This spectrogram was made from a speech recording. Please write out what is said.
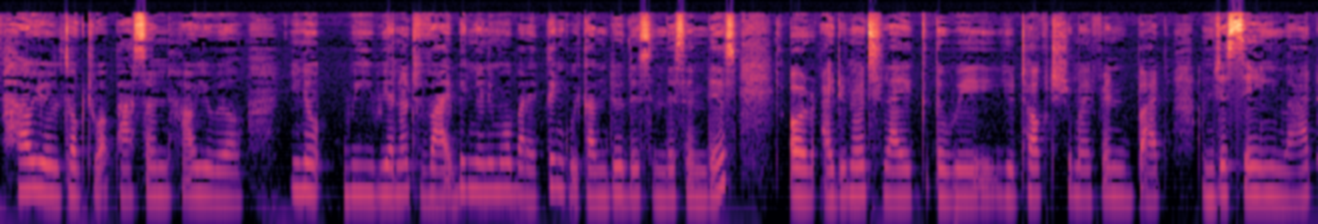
how you will talk to a person, how you will, you know, we we are not vibing anymore, but I think we can do this and this and this, or I do not like the way you talked to my friend, but I'm just saying that,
